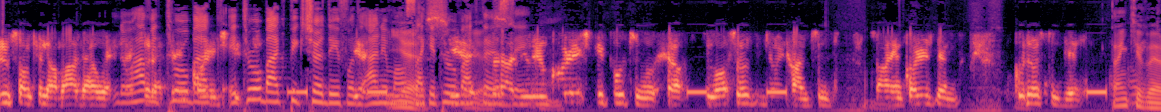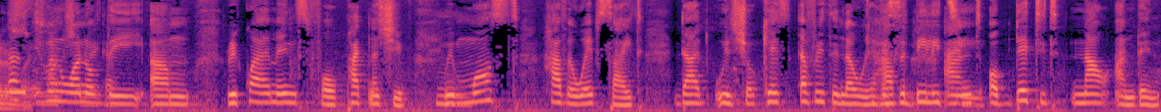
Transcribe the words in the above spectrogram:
do something about that website. They'll have so a throwback, a people. throwback picture day for the animals, Yes. like a throwback Yes, so that Thursday. you encourage people to help, to also join hands. So I encourage them. Kudos to them. Thank you very That's much. even one of the um, requirements for partnership. We must have a website that will showcase everything that we have Visibility. and update it now and then,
